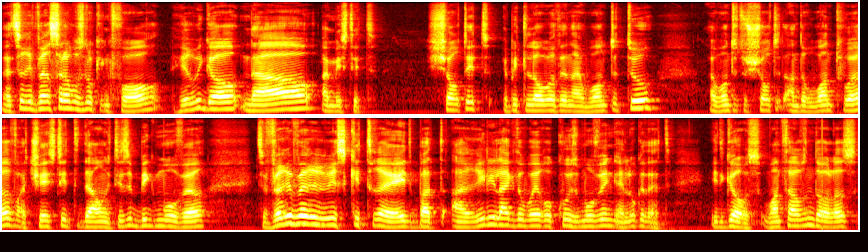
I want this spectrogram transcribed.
That's a reversal I was looking for. Here we go. Now I missed it. Short it a bit lower than I wanted to. I wanted to short it under 112. I chased it down. It is a big mover. It's a very, very risky trade, but I really like the way Roku is moving and look at that. It goes $1,000.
